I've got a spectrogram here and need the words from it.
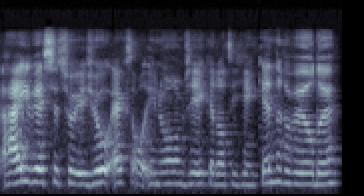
hij wist het sowieso echt al enorm zeker dat hij geen kinderen wilde.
